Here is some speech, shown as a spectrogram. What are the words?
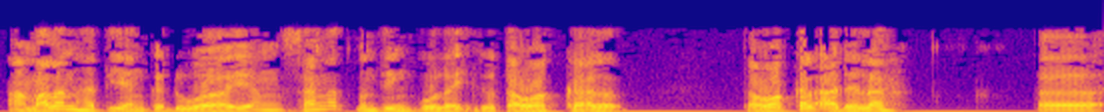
amalan hati yang kedua yang sangat penting pula itu tawakal. Tawakal adalah uh,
